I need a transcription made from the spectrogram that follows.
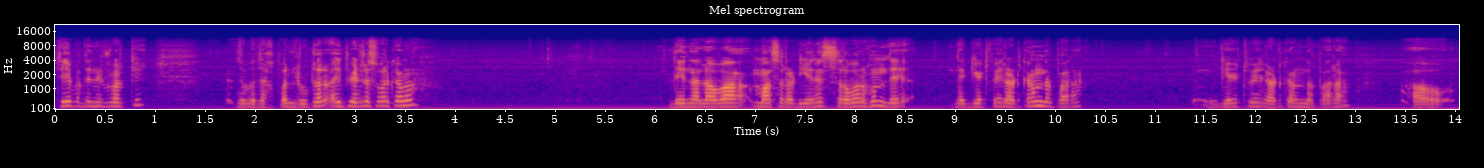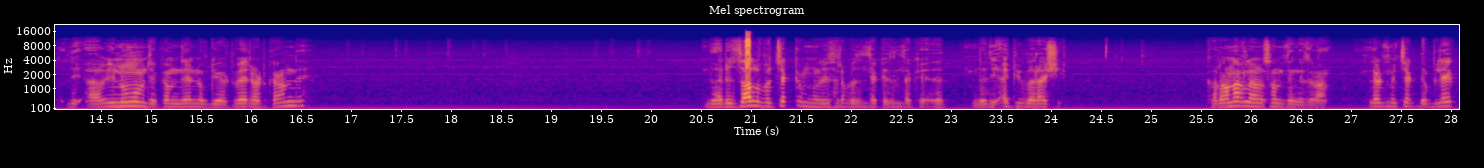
شته په دې نتورک کې زه به د خپل روټر آی پی اډرس ورکم دین علاوه ما سره ډي ان اس سرور هم دی د ګیټ وی ډاټ کام لپاره ګیټوی ډاټ کام د پاره او د هغه نوم هم چې کوم دی نو ګیټوی ډاټ کام دی دا ریزالو په چک کوم نو د سره بدلته کې دلته کې د دې آی پی براشي کرانا غلا نو سمثینګ از رانګ لیټ می چک د بلیک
